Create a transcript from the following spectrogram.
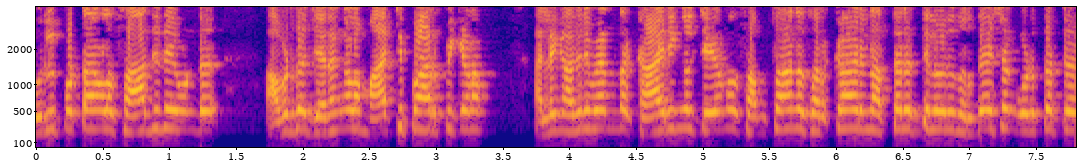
ഉരുൾപൊട്ടാനുള്ള സാധ്യതയുണ്ട്. അവിടുത്തെ ജനങ്ങളെ മാറ്റിപ്പാർപ്പിക്കണം. അല്ലെങ്കിൽ അതിന് വേണ്ട കാര്യങ്ങൾ ചെയ്യണം. സംസ്ഥാന സർക്കാരിന് അത്തരത്തിലൊരു നിർദ്ദേശം കൊടുത്തിട്ട്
